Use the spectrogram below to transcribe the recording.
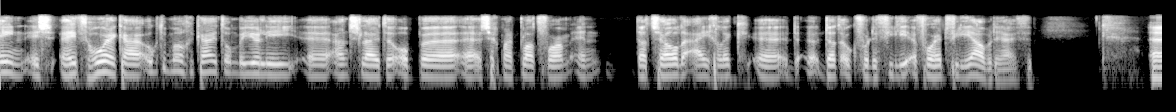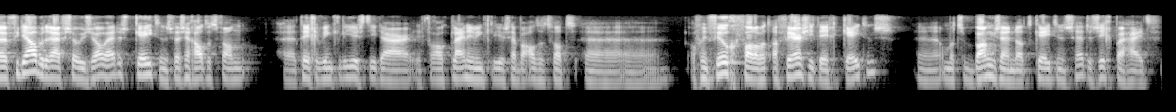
Eén is, heeft horeca ook de mogelijkheid om bij jullie aan te sluiten op zeg maar het platform? En datzelfde eigenlijk, dat ook voor, de voor het filiaalbedrijf? filiaalbedrijf sowieso, hè, dus ketens. Wij zeggen altijd van uh, tegen winkeliers die daar, vooral kleine winkeliers, hebben altijd wat, uh, of in veel gevallen wat aversie tegen ketens. Uh, omdat ze bang zijn dat ketens hè, de zichtbaarheid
